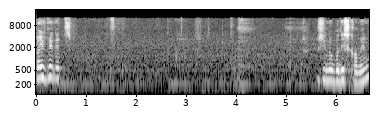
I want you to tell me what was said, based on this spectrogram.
Five minutes. You see nobody's coming?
